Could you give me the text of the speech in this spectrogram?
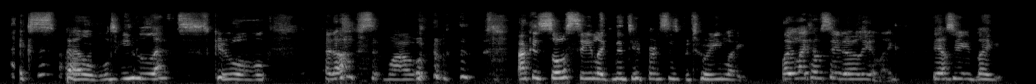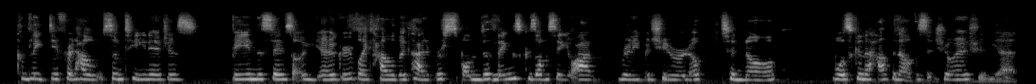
expelled, you left school and I was like, Wow I could so see like the differences between like like like I was saying earlier, like the absolute like complete different how some teenagers be in the same sort of year group, like how they kind of respond to things, because obviously you aren't really mature enough to know what's going to happen out of the situation yet.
